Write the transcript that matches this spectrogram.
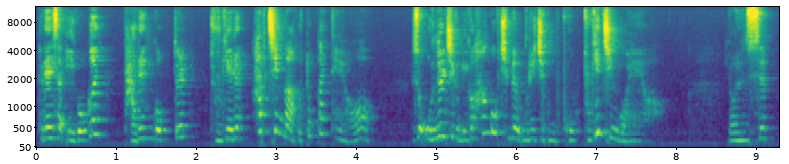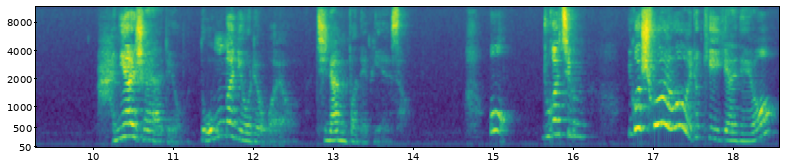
그래서 이 곡은 다른 곡들 두 개를 합친 거하고 똑같아요. 그래서 오늘 지금 이거 한 곡 치면 우리 지금 곡 두 개 친 거예요. 연습 많이 하셔야 돼요. 너무 많이 어려워요. 지난번에 비해서. 어? 누가 지금 이거 쉬워요. 이렇게 얘기하네요.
